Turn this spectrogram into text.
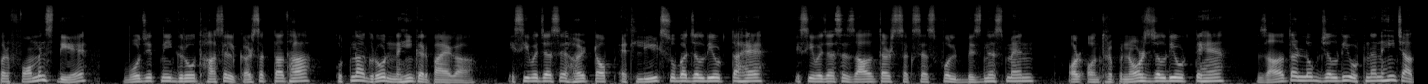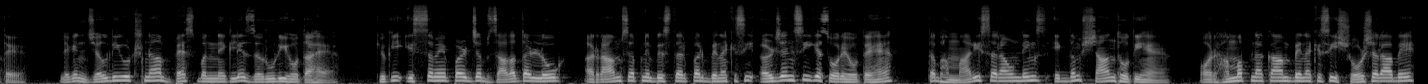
परफॉर्मेंस दिए, वो जितनी ग्रोथ हासिल कर सकता था, उतना ग्रो नहीं कर पाएगा। इसी वजह से हर टॉप एथलीट सुबह जल्दी उठता है, इसी वजह से ज़्यादातर सक्सेसफुल बिजनेसमैन और ऑन्ट्रप्रनोर्स जल्दी उठते हैं। ज़्यादातर लोग जल्दी उठना नहीं चाहते, लेकिन जल्दी उठना बेस्ट बनने के लिए ज़रूरी होता है, क्योंकि इस समय पर जब ज़्यादातर लोग आराम से अपने बिस्तर पर बिना किसी अर्जेंसी के सो रहे होते हैं, तब हमारी सराउंडिंग्स एकदम शांत होती हैं और हम अपना काम बिना किसी शोर शराबे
